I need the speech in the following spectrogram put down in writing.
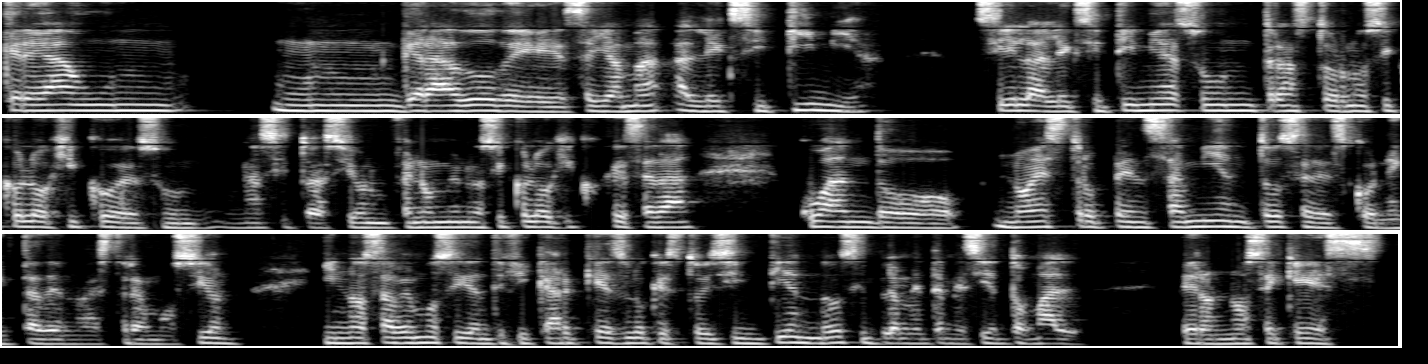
crea un, un grado de, se llama alexitimia. Sí, la alexitimia es un trastorno psicológico, es una situación, un fenómeno psicológico que se da cuando nuestro pensamiento se desconecta de nuestra emoción y no sabemos identificar qué es lo que estoy sintiendo, simplemente me siento mal, pero no sé qué es,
